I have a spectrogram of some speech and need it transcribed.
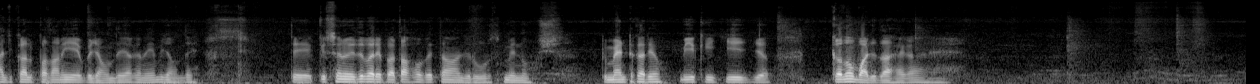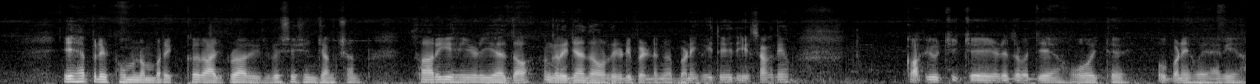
ਅੱਜ ਕੱਲ ਪਤਾ ਨਹੀਂ ਇਹ ਵਜਾਉਂਦੇ ਆ ਕਿ ਨਹੀਂ ਵਜਾਉਂਦੇ। ਤੇ ਕਿਸੇ ਨੂੰ ਇਹਦੇ ਬਾਰੇ ਪਤਾ ਹੋਵੇ ਤਾਂ ਜ਼ਰੂਰ ਮੈਨੂੰ ਕਮੈਂਟ ਕਰਿਓ ਵੀ ਇਹ ਕੀ ਚੀਜ਼ ਕਦੋਂ ਵੱਜਦਾ ਹੈਗਾ ਇਹ ਹੈ platform number 1 Rajpura railway station junction. ਸਾਰੀ ਇਹ ਜਿਹੜੀ ਹੈ ਦਾ, ਅੰਗਰੇਜ਼ਾਂ ਦੌਰ ਦੀ ਜਿਹੜੀ ਬਿਲਡਿੰਗ ਬਣੀ ਹੋਈ, ਤੁਸੀਂ ਦੇਖ ਸਕਦੇ ਹੋ। ਕਾਫੀ ਉੱਚੇ ਉੱਚੇ ਜਿਹੜੇ ਦਰਵਾਜ਼ੇ ਆ, ਉਹ ਇੱਥੇ ਉਹ ਬਣੇ ਹੋਏ ਹੈਗੇ ਆ।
